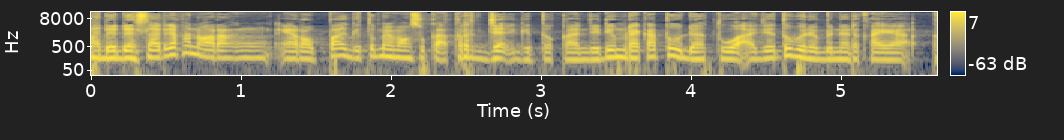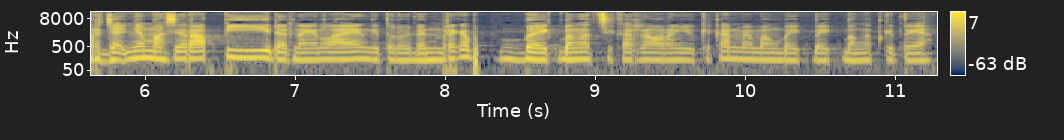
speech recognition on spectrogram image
pada dasarnya kan orang Eropa gitu memang suka kerja gitu kan. Jadi mereka tuh udah tua aja tuh bener-bener kayak kerjanya masih rapi dan lain-lain gitu loh. Dan mereka baik banget sih karena orang UK kan memang baik-baik banget gitu ya.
